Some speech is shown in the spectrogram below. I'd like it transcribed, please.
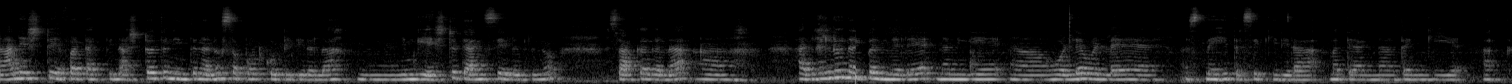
ನಾನೆಷ್ಟು ಎಫರ್ಟ್ ಹಾಕ್ತೀನಿ ಅಷ್ಟೊತ್ತು ನಿಂತು ನನಗೆ ಸಪೋರ್ಟ್ ಕೊಟ್ಟಿದ್ದೀರಲ್ಲ ನಿಮಗೆ ಎಷ್ಟು ಥ್ಯಾಂಕ್ಸ್ ಹೇಳಿದ್ರು ಸಾಕಾಗಲ್ಲ. ಅದರಲ್ಲೂ ನನಗೆ ಬಂದಮೇಲೆ ನನಗೆ ಒಳ್ಳೆ ಒಳ್ಳೆ ಸ್ನೇಹಿತರು ಸಿಕ್ಕಿದ್ದೀರಾ, ಮತ್ತು ಅಣ್ಣ, ತಂಗಿ, ಅಕ್ಕ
